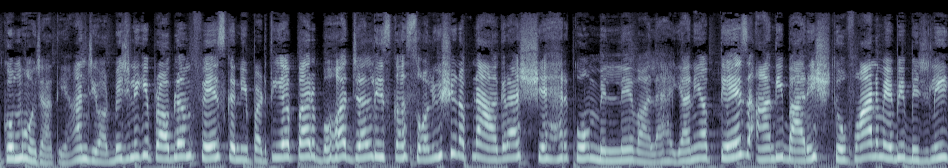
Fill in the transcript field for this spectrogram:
गुम हो जाती है। हाँ जी, और बिजली की प्रॉब्लम फेस करनी पड़ती है, पर बहुत जल्द इसका सॉल्यूशन अपना आगरा शहर को मिलने वाला है। यानी अब तेज आंधी बारिश तूफ़ान में भी बिजली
